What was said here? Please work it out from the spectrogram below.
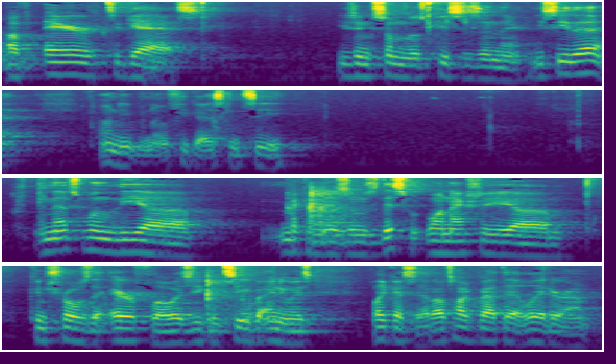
of air to gas using some of those pieces in there. You see that? I don't even know if you guys can see. And that's one of the uh, mechanisms. This one actually um, controls the airflow, as you can see. But anyways, like I said, I'll talk about that later on.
